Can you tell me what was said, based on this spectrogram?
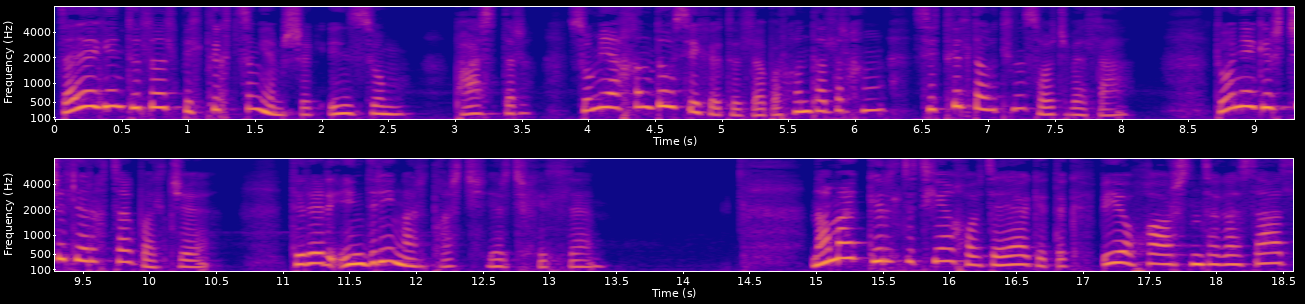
Заяагийн төлөөл бэлтгэгдсэн юм шиг энэ сүм пастор сүмийн ахан дүүсийнхээ төлөө бурхан талархан сэтгэл догдлон сууж байлаа. Түүний гэрчил ярих цаг болжээ. Тэрээр эндрийн ард гарч ярьж эхэллээ. Намайг гэрэл цэцгийн хувь заяа гэдэг би ухаан орсон цагаасаа л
